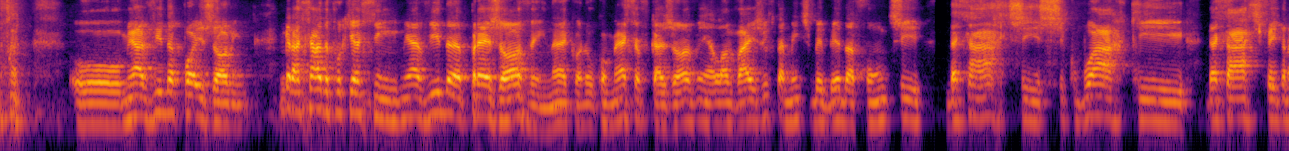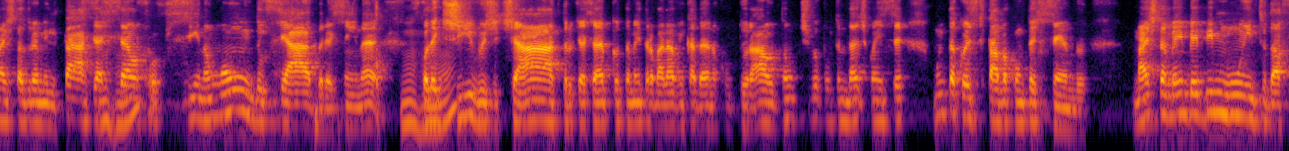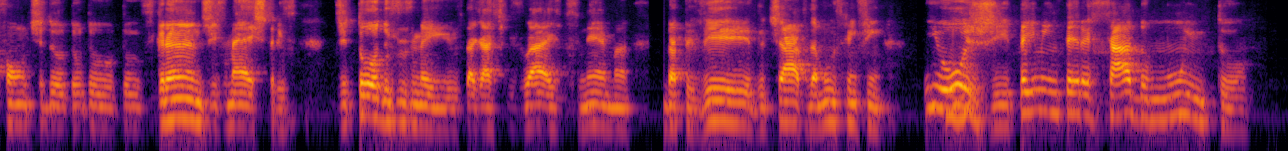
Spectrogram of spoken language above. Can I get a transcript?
o Minha vida pós-jovem Engraçado porque, assim, minha vida pré-jovem, né, quando eu começo a ficar jovem, ela vai justamente beber da fonte dessa arte Chico Buarque, dessa arte feita na ditadura militar, que é uhum. self-oficina, um mundo se abre, assim, né? Uhum. Coletivos de teatro, que nessa época eu também trabalhava em caderno cultural, então tive a oportunidade de conhecer muita coisa que estava acontecendo. Mas também bebi muito da fonte do, do, do, dos grandes mestres de todos os meios, das artes visuais, do cinema, da TV, do teatro, da música, enfim. E uhum. hoje uhum. tem me interessado muito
